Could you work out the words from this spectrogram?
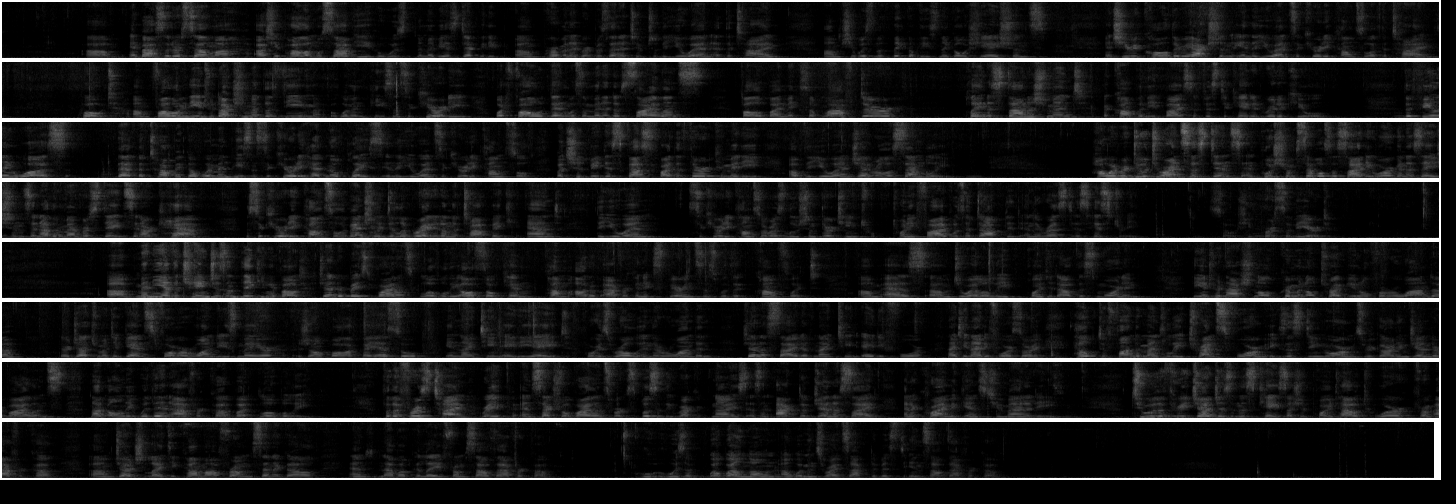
Um, Ambassador Selma Ashipala Musavyi, who was Namibia's deputy um, permanent representative to the UN at the time, um, she was in the thick of these negotiations. And she recalled the reaction in the UN Security Council at the time. Quote, um, following the introduction of the theme Women, Peace, and Security, what followed then was a minute of silence, followed by mix of laughter, plain astonishment, accompanied by sophisticated ridicule. The feeling was that the topic of women, peace, and security had no place in the UN Security Council, but should be discussed by the Third Committee of the UN General Assembly. However, due to our insistence and push from civil society organizations and other member states in our camp, the Security Council eventually deliberated on the topic, and the UN Security Council Resolution 1325 was adopted, and the rest is history. So she persevered. Uh, many of the changes in thinking about gender based violence globally also came, come out of African experiences with the conflict, um, as um, Joella Lee pointed out this morning. The International Criminal Tribunal for Rwanda, their judgment against former Rwandese mayor Jean Paul Akayesu in 1988 for his role in the Rwandan genocide of 1984, 1994 sorry, helped to fundamentally transform existing norms regarding gender violence not only within Africa but globally. For the first time, rape and sexual violence were explicitly recognized as an act of genocide and a crime against humanity. Two of the three judges in this case, I should point out, were from Africa um, Judge Laïty Kama from Senegal and Navi Pillay from South Africa, who, who is a well known uh, women's rights activist in South Africa.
